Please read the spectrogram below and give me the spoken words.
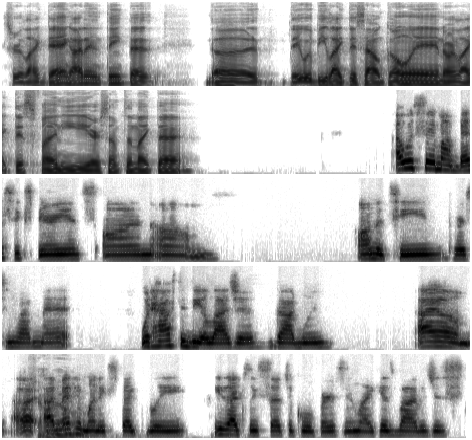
that you're like, dang, I didn't think that uh they would be like this outgoing or like this funny or something like that? I would say my best experience on um on the team, the person who I've met, would have to be Elijah Godwin. I um I, I met him unexpectedly. He's actually such a cool person. Like his vibe is just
